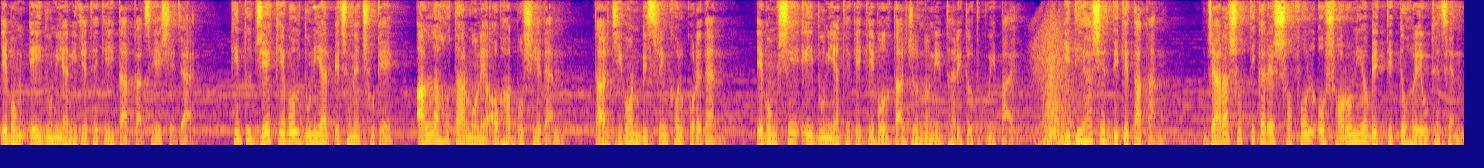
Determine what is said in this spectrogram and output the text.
এবং এই দুনিয়া নিজে থেকেই তার কাছে এসে যায়। কিন্তু যে কেবল দুনিয়ার পেছনে ছুটে আল্লাহ তার মনে অভাব বসিয়ে দেন, তার জীবন বিশৃঙ্খল করে দেন এবং সে এই দুনিয়া থেকে কেবল তার জন্য নির্ধারিতটুকুই পায়। ইতিহাসের দিকে তাকান। যারা সত্যিকারের সফল ও স্মরণীয় ব্যক্তিত্ব হয়ে উঠেছেন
